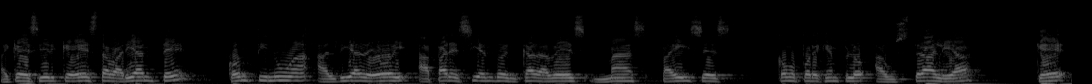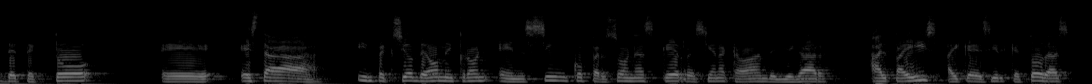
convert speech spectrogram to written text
Hay que decir que esta variante continúa al día de hoy apareciendo en cada vez más países, como por ejemplo Australia, que detectó eh, esta infección de Omicron en cinco personas que recién acaban de llegar al país. Hay que decir que todas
